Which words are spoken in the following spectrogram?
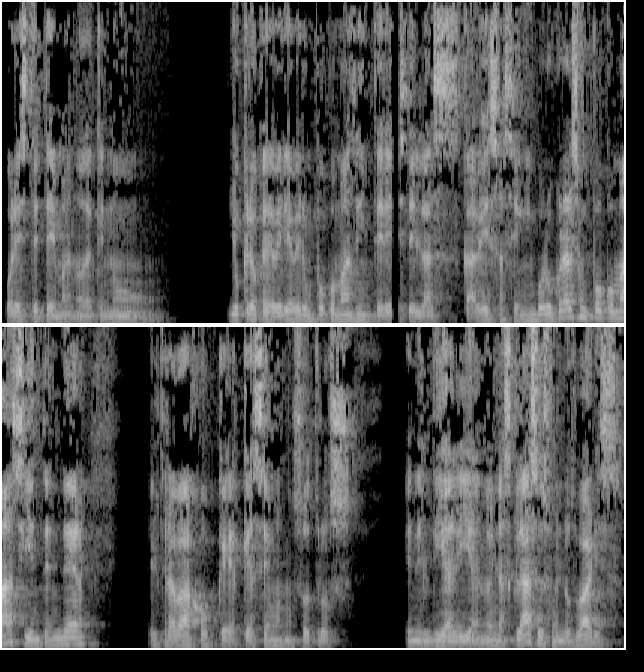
por este tema, ¿no? De que no, yo creo que debería haber un poco más de interés de las cabezas en involucrarse un poco más y entender el trabajo que, que hacemos nosotros en el día a día, ¿no? En las clases o en los bares.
